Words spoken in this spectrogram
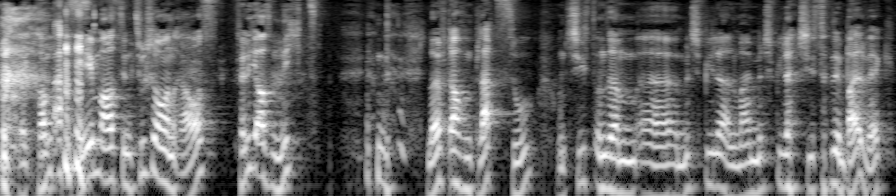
Er kommt neben aus den Zuschauern raus, völlig aus dem Nichts, läuft auf den Platz zu und schießt unserem äh, Mitspieler, also meinem Mitspieler, schießt er den Ball weg.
